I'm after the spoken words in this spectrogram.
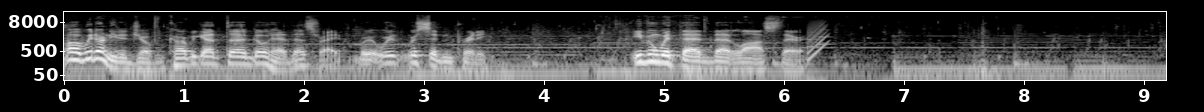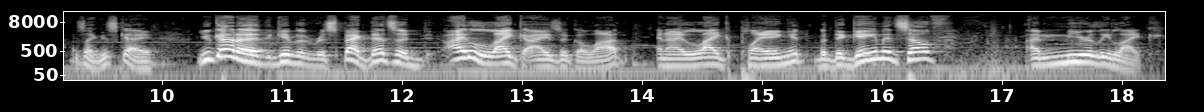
oh, we don't need a Joker card. We got uh, Goat Head. That's right. We're, we're, we're sitting pretty. Even with that, that loss there. I was like, this guy, you gotta give it respect. That's a, I like Isaac a lot, and I like playing it, but the game itself, I merely like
